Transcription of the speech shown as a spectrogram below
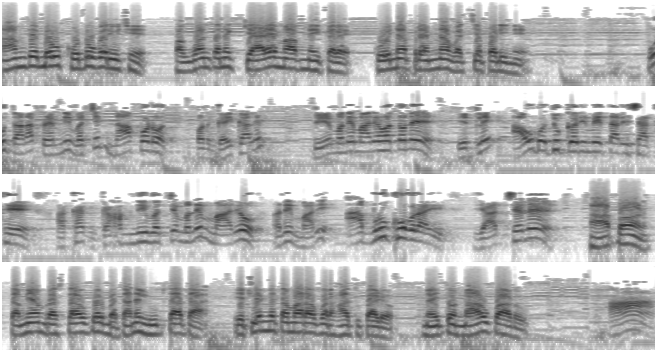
આમ તે બહુ ખોટું કર્યું છે. ભગવાન તને ક્યારેય માફ નહીં કરે. કોઈના પ્રેમના વચ્ચે પડીને. હું તારા પ્રેમની વચ્ચે ના પડોત પણ ગઈકાલે તે મને માર્યો હતો ને. એટલે આવું બધું કરી મેં તારી સાથે. આખા ગામની વચ્ચે મને માર્યો અને મારી આબરૂ ખોવરાઈ યાદ છે ને? હા પણ તમે આમ રસ્તા ઉપર બધાને લૂંટતા હતા. એટલે મેં તમારા ઉપર હાથ ઉપાડ્યો. નહીં તો ના ઉપાડું. હા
